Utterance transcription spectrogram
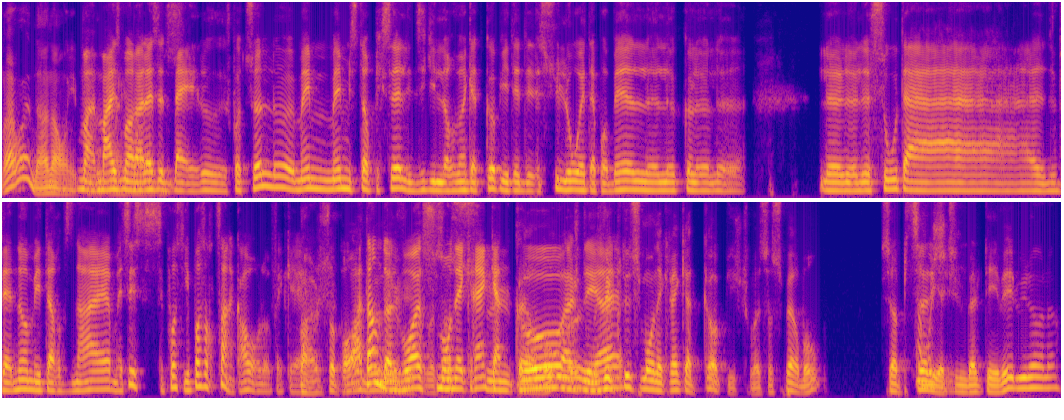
Ah ouais, non, non. il Miles Morales, Morales. ben, là, je suis pas tout seul, là. Même, même Mr. Pixel, il dit qu'il l'a revu en 4K, puis il était déçu, l'eau était pas belle, le, le, le, le, le, le saut à Venom est ordinaire, mais tu sais, c'est pas, il est pas sorti encore, là. Fait que, Ben, je sais pas, on va attendre de le j'ai voir sur mon écran super 4K, beau, là. HDR. Je l'ai écouté sur mon écran 4K, puis je trouvais ça super beau. Ça, Pixel, Ah, moi, il j'ai- a-tu une belle TV, lui, là? là?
